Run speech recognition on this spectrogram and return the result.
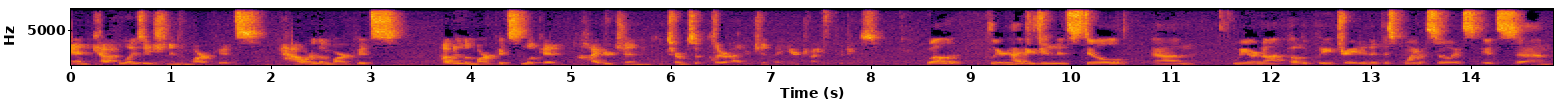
and capitalization in the markets. How are the markets? How do the markets look at hydrogen in terms of clear hydrogen that you're trying to produce? Well, clear hydrogen is still um, we are not publicly traded at this point, so it's it's um,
